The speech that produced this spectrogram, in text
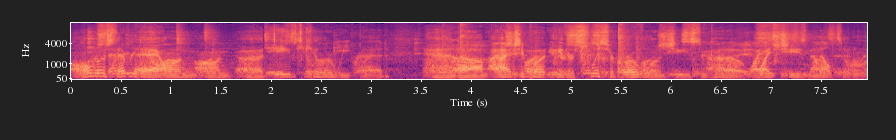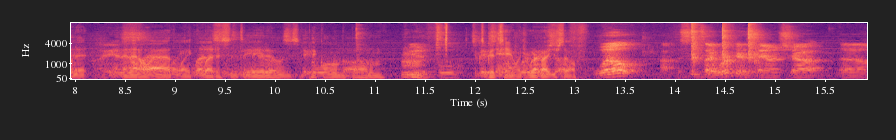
almost every day on on uh, Dave's Killer Wheat Bread, and um, I actually put either Swiss or provolone cheese, some kind of white cheese melted on it, and then I'll add like lettuce and tomato and some pickle on the bottom. Beautiful. It's a good sandwich. What about yourself? Well, uh, since I work at a sandwich shop, um,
